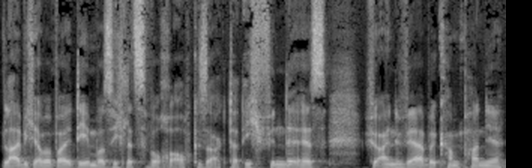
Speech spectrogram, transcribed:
bleibe ich aber bei dem, was ich letzte Woche auch gesagt habe. Ich finde es für eine Werbekampagne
